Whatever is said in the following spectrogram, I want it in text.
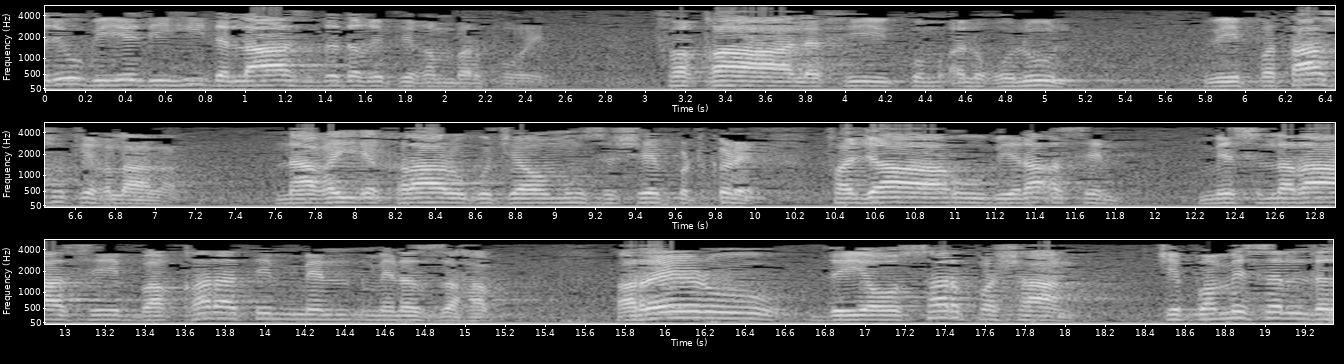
دریو بیدیه د لاس د دغه پیغمبر پوره فقال فیکم الغلول وی پتاسو کې غلا ناغی اقرار کو چاو مونږ څه شی پټ کړي فجاءوا براس مثل راس بقره من من الذهب ریړو د یو سر پشان چې په مثل د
